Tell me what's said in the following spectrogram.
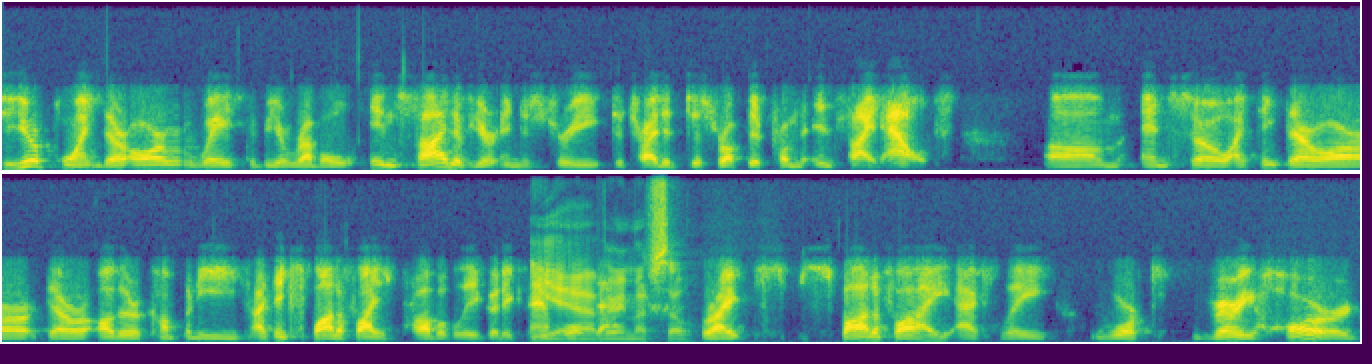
to your point, there are ways to be a rebel inside of your industry to try to disrupt it from the inside out. Um, and so I think there are there are other companies. I think Spotify is probably a good example Yeah, of that very much so. right? Spotify actually worked very hard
